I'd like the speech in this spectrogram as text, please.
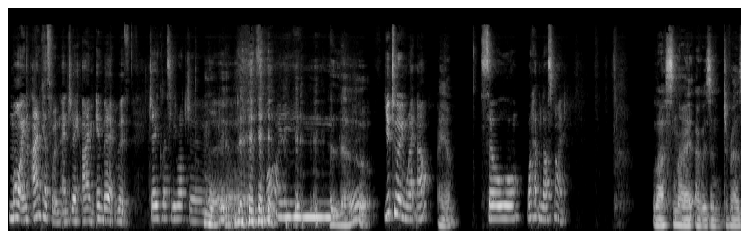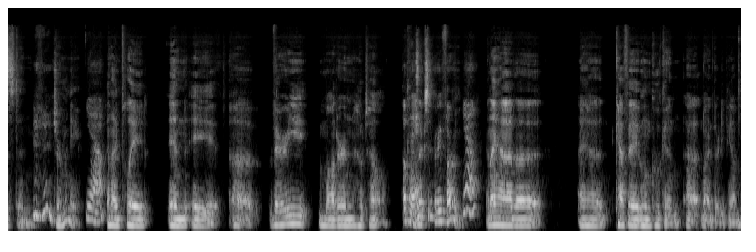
Moin, I'm Katrin, and today I'm in bed with Jake Wesley Rogers. Moin. Moin. Hello. You're touring right now. I am. So, what happened last night? Last night I was in Dresden, hmm Germany, Yeah. and I played in a uh, very modern hotel. Okay. It was actually very fun. Yeah. And I had uh, I had cafe und Kuchen at 9:30 p.m.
